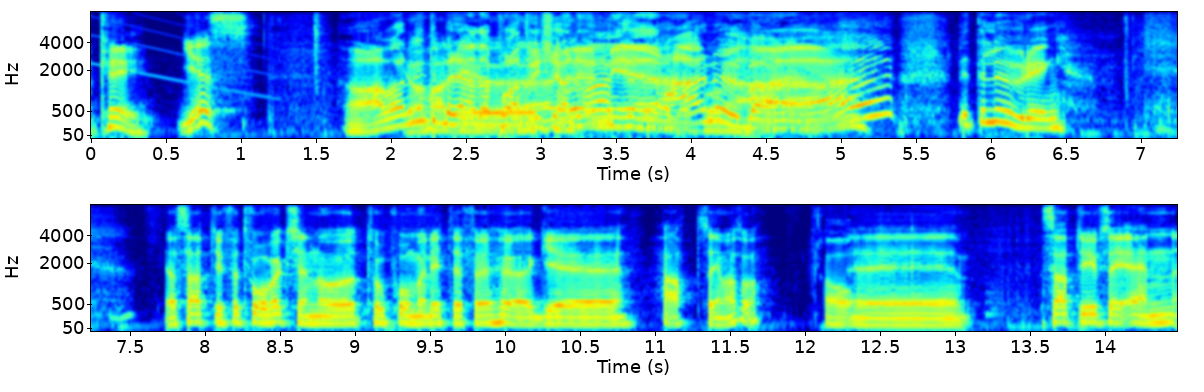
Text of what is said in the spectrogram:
Okej. Yes! Ja, var ni inte beredda ju- på att vi körde en med här nu bara? Lite luring. Jag satt ju för två veckor sedan och tog på mig lite för hög eh, hatt, säger man så? Ja. Eh, Satte ju i och för sig en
